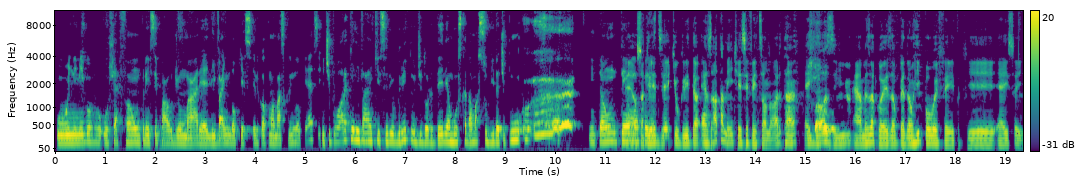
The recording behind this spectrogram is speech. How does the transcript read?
o inimigo, o chefão principal de uma área, ele vai enlouquecer, ele coloca uma máscara e enlouquece. E tipo, a hora que ele vai, que seria o grito de dor dele, a música dá uma subida, tipo. Então tem É, eu só coisas. queria dizer que o grito é exatamente esse efeito sonoro, tá? É igualzinho, é a mesma coisa. O Pedrão ripou o efeito. E é isso aí.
